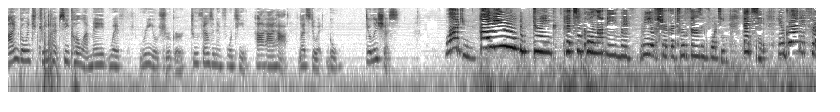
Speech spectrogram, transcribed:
I'm going to drink Pepsi Cola made with real sugar 2014. Ha ha ha. Let's do it. Go. Delicious. Roger, how do you drink Pepsi Cola made with real sugar 2014? That's it. You got it from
